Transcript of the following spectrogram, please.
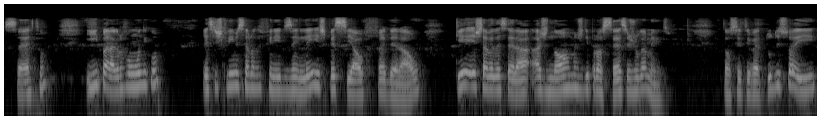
certo? E parágrafo único, esses crimes serão definidos em lei especial federal que estabelecerá as normas de processo e julgamento. Então, se tiver tudo isso aí,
